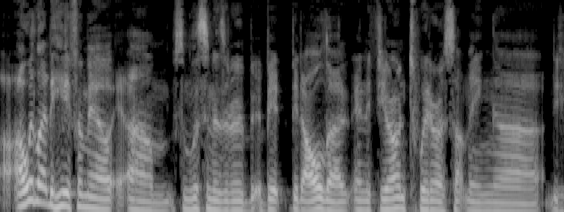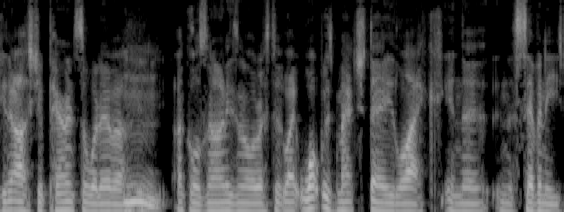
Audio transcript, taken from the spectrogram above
I would like to hear from our um, some listeners that are a bit, bit older, and if you're on Twitter or something, uh, you can ask your parents or whatever, uncles, and aunties, and all the rest of it. Like, what was match day like in the in the seventies?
